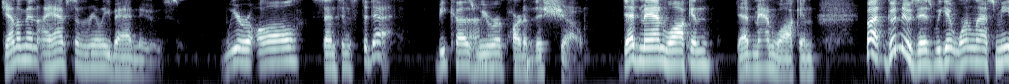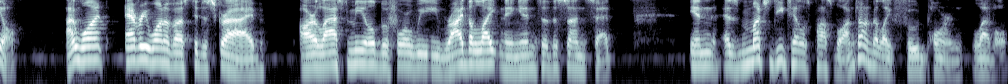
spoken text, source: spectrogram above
gentlemen. I have some really bad news. We are all sentenced to death because we ah. were a part of this show. Dead man walking, dead man walking. But good news is we get one last meal. I want every one of us to describe our last meal before we ride the lightning into the sunset in as much detail as possible. I'm talking about like food porn level.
